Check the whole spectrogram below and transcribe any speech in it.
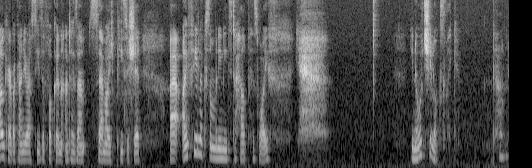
I don't care about Kanye West. He's a fucking anti-Semite piece of shit. Uh, I feel like somebody needs to help his wife. Yeah. You know what she looks like? Tell me.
